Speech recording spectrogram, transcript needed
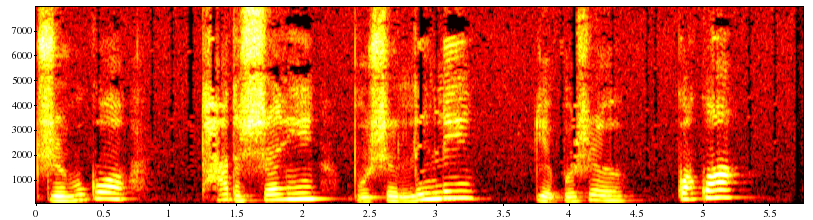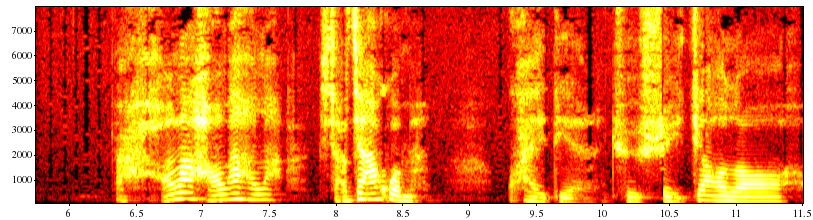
只不过它的声音不是铃铃，也不是呱呱。啊，好啦好啦好啦，小家伙们。快点去睡觉喽！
